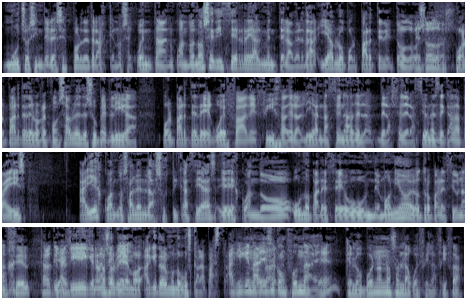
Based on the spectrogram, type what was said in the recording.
muchos intereses por detrás que no se cuentan, cuando no se dice realmente la verdad, y hablo por parte de todos, De todos. por parte de los responsables de Superliga, por parte de UEFA, de FIFA, de las ligas nacionales, de, la- de las federaciones de cada país, ahí es cuando salen las suspicacias y ahí es cuando uno parece un demonio, el otro parece un ángel. Claro que y no es- aquí, que no nos olvidemos, aquí todo el mundo busca la pasta. Aquí que nadie Total. se confunda, ¿eh? Que los buenos no son la UEFA y la FIFA.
